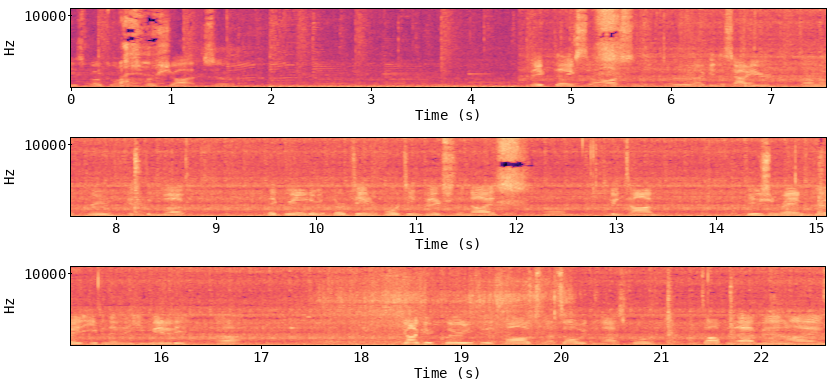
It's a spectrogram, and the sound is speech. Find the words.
He spoke to one of his first shots, so. Big thanks to Austin for uh, getting us out here. Thermal crew, hit them up. I think we ended up with 13 or 14 pigs for the night. Um, it's a good time. Fusion ran great even in the humidity. Uh, got good clarity through the fog, so that's all we can ask for. On top of that, man, I am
